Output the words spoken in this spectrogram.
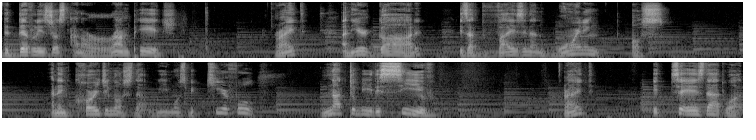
The devil is just on a rampage. Right? And here God is advising and warning us and encouraging us that we must be careful not to be deceived. Right? It says that what?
